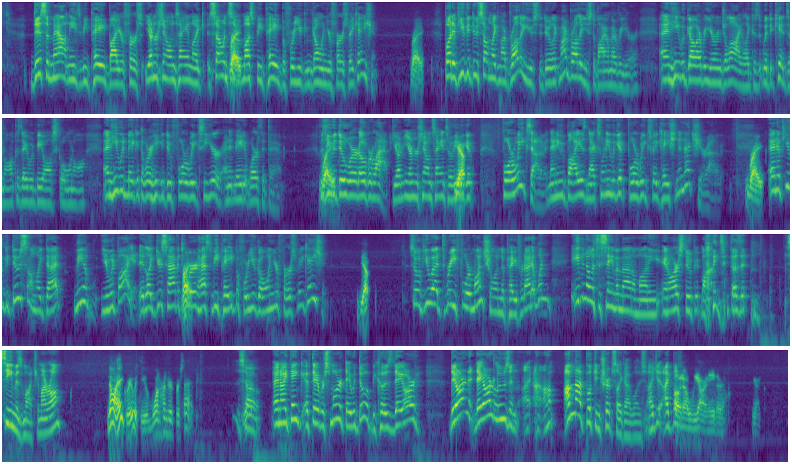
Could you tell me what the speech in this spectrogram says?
this amount needs to be paid by your first. You understand what I'm saying? Like so and so must be paid before you can go on your first vacation. Right. But if you could do something like my brother used to do, like my brother used to buy them every year, and he would go every year in July, like cause with the kids and all, because they would be off school and all, and he would make it to where he could do four weeks a year, and it made it worth it to him. Because he would do where it overlapped. You, you understand what I'm saying? So he Yep. would get four weeks out of it, and then he would buy his next one. He would get four weeks vacation the next year out of it. Right. And if you could do something like that, me and you would buy it. It like just have it to Right. where it has to be paid before you go on your first vacation. Yep. So if you had three, four months on to pay for that, it wouldn't. Even though it's the same amount of money in our stupid minds, it doesn't seem as much. Am I wrong? No, I agree with you 100%. So, and I think if they were smart, they would do it because they are, they aren't, they are losing. I, I I'm- I'm not booking trips like I was. I just I book, Oh, no, we aren't either.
